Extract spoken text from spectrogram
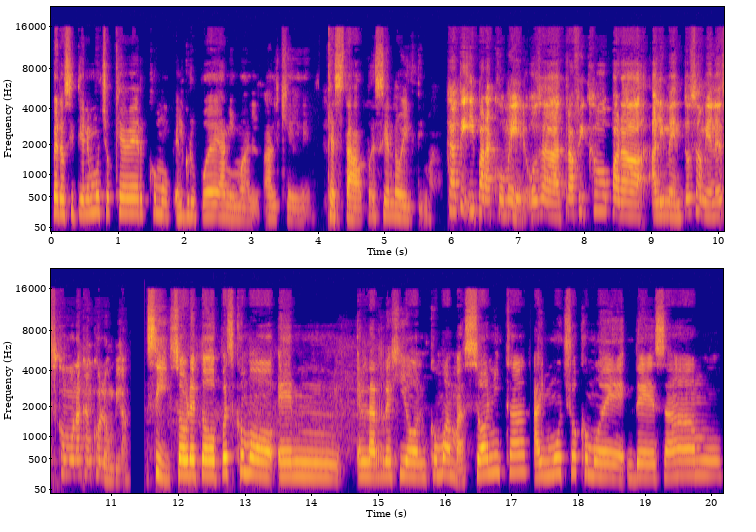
pero sí tiene mucho que ver como el grupo de animal al que, que está pues siendo víctima. Katy, y para comer, o sea, tráfico para alimentos también es común acá en Colombia. Sí, sobre todo pues como en, en la región como amazónica hay mucho como de, de esa, mm,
